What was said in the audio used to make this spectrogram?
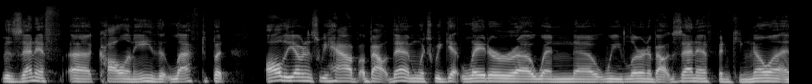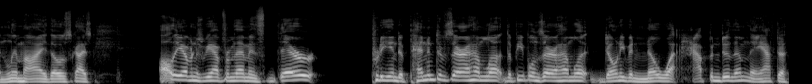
the Zeniff uh, colony that left, but all the evidence we have about them, which we get later uh, when uh, we learn about Zeniff and King Noah and Limhi, those guys, all the evidence we have from them is they're pretty independent of Zarahemla. The people in Zarahemla don't even know what happened to them. They have to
